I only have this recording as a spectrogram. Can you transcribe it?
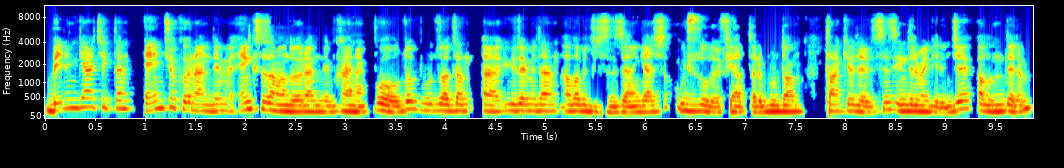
Benim gerçekten en çok öğrendiğim ve en kısa zamanda öğrendiğim kaynak bu oldu. Bu zaten e, Udemy'den alabilirsiniz yani gerçekten ucuz oluyor fiyatları. Buradan takip edebilirsiniz. İndirime girince alın derim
